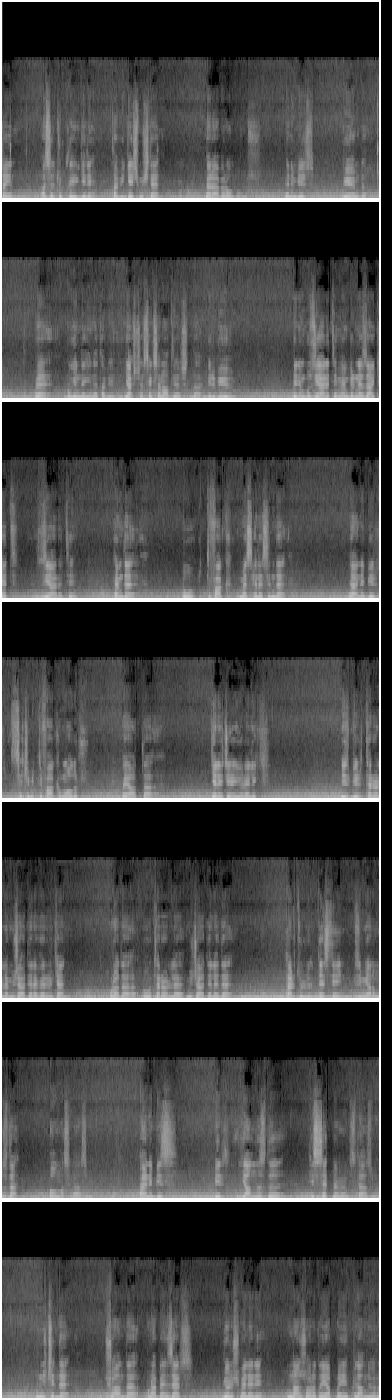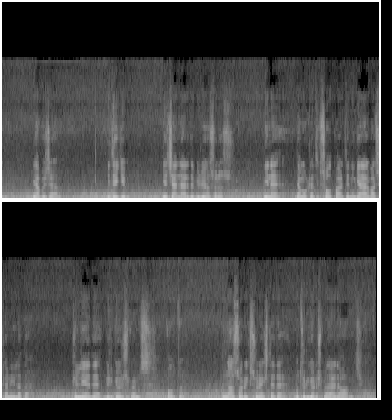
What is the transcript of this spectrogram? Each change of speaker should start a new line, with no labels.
Sayın Asil Türk'le ilgili tabii geçmişte beraber olduğumuz benim bir büyüğümdü. Ve bugün de yine tabii yaşça 86 yaşında bir büyüğüm. Benim bu ziyaretim hem bir nezaket ziyareti hem de bu ittifak meselesinde yani bir seçim ittifakı mı olur veyahut da geleceğe yönelik biz bir terörle mücadele verirken burada bu terörle mücadelede her türlü desteğin bizim yanımızda olması lazım. Yani biz bir yalnızlığı hissetmememiz lazım. Bunun için de şu anda buna benzer görüşmeleri bundan sonra da yapmayı planlıyorum. Yapacağım. Nitekim geçenlerde biliyorsunuz yine Demokratik Sol Parti'nin genel başkanıyla da külliyede bir görüşmemiz oldu. Bundan sonraki süreçte de bu tür görüşmeler devam edecek.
